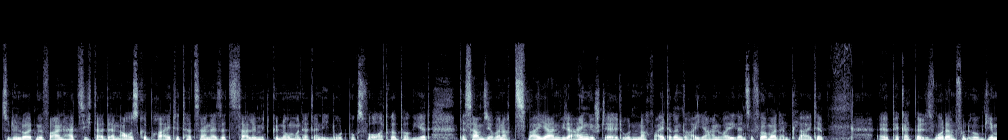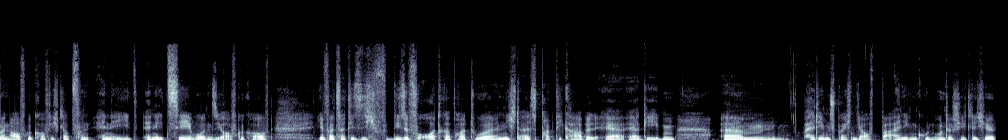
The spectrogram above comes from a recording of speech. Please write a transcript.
zu den Leuten gefahren, hat sich da dann ausgebreitet, hat seine Ersatzteile mitgenommen und hat dann die Notebooks vor Ort repariert. Das haben sie aber nach zwei Jahren wieder eingestellt und nach weiteren drei Jahren war die ganze Firma dann pleite. Äh, Packard Bell wurde dann von irgendjemandem aufgekauft. Ich glaube, von NEC wurden sie aufgekauft. Jedenfalls hat die sich diese Vorortreparatur nicht als praktikabel er, ergeben, ähm, weil dementsprechend ja auch bei einigen Kunden unterschiedliche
